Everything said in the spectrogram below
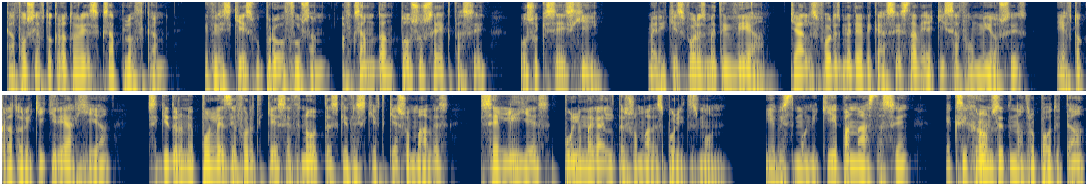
Καθώς οι αυτοκρατορίες εξαπλώθηκαν, οι θρησκείες που προωθούσαν αυξάνονταν τόσο σε έκταση όσο και σε ισχύ. Μερικές φορές με τη βία και άλλες φορές με διαδικασίες σταδιακής αφομοίωσης, η αυτοκρατορική κυριαρχία συγκέντρωνε πολλές διαφορετικές εθνότητες και θρησκευτικές ομάδες σε λίγες, πολύ μεγαλύτερες ομάδες πολιτισμών. Η επιστημονική επανάσταση εξυγχρόνισε την ανθρωπότητα,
